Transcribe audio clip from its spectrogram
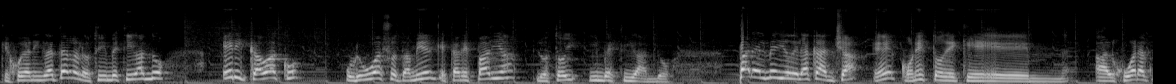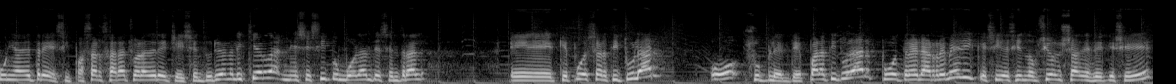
que juega en Inglaterra, lo estoy investigando. Eric Cabaco, uruguayo también, que está en España, lo estoy investigando. Para el medio de la cancha, ¿eh? con esto de que mm, al jugar a Cuña de 3 y pasar Saracho a la derecha y Centurión a la izquierda, necesito un volante central eh, que puede ser titular o suplente. Para titular puedo traer a Remedi, que sigue siendo opción ya desde que llegué,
